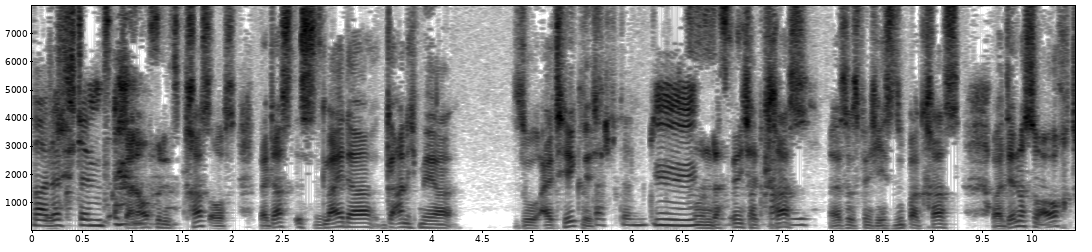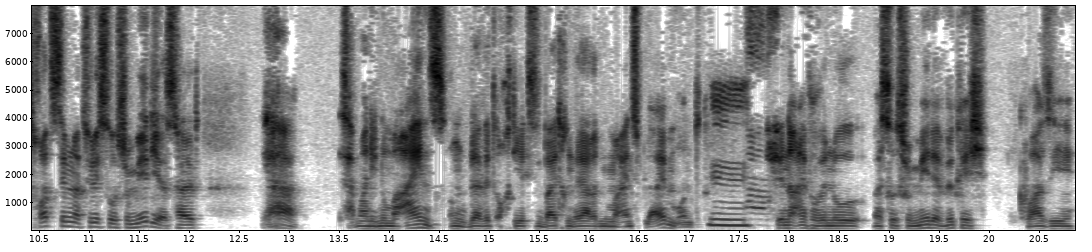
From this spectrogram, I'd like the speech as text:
Boah, das stimmt. dein Outfit sieht krass aus. Weil das ist leider gar nicht mehr so alltäglich. das stimmt. Mhm. Und das finde ich halt krass. Also das finde ich echt super krass. Aber dennoch so auch trotzdem natürlich Social Media ist halt, ja, ich sag mal die Nummer eins und wer wird auch die jetzt die weiteren Jahre die Nummer eins bleiben. Und Mhm. ich finde einfach, wenn du bei Social Media wirklich quasi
